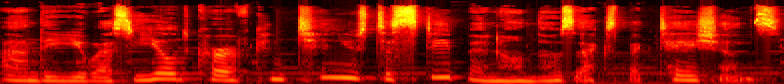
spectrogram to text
and the US yield curve continues to steepen on those expectations.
